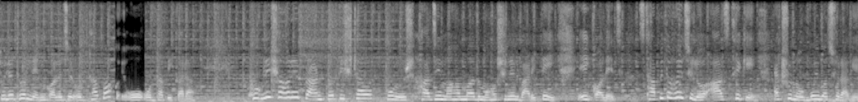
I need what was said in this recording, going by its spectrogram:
তুলে ধরলেন কলেজের অধ্যাপক ও অধ্যাপিকারা। হুগলি শহরের প্রাণ প্রতিষ্ঠা পুরুষ হাজি মোহাম্মদ মহসিনের বাড়িতেই এই কলেজ স্থাপিত হয়েছিল আজ থেকে একশো নব্বই বছর আগে।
